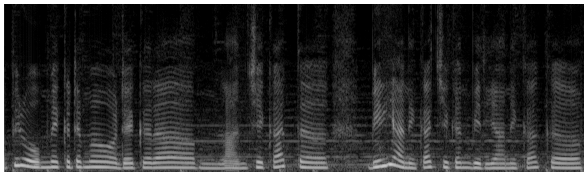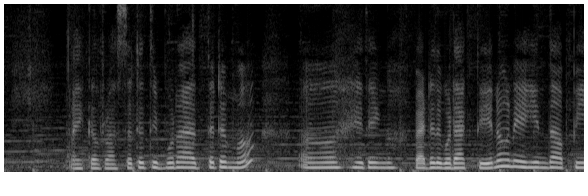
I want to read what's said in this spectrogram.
අපි රෝම් එකටම ඔඩ කරා ලංච එකත් බිරියානිකක් චිකන් බිරියාන එකක්. ඒක රස්සට තිබුණ ඇත්තටම. ඉතින් වැඩ ගොඩක් තියෙනවනේ. හින්ද අපි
